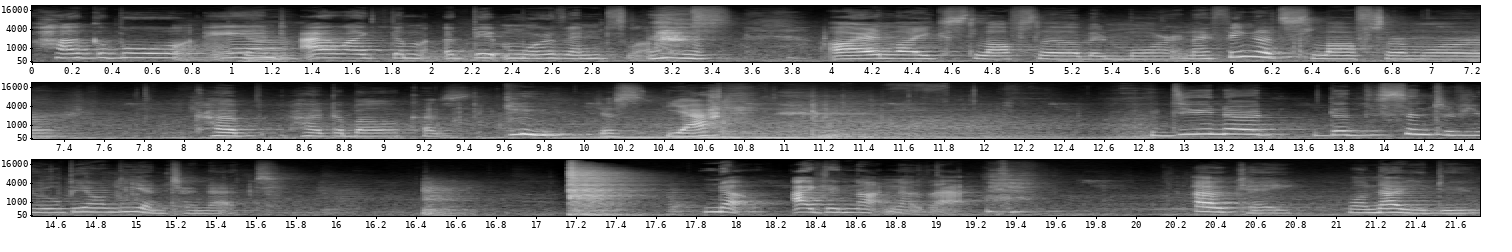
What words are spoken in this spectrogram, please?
huggable and Yeah. I like them a bit more than sloths. I like sloths a little bit more, and I think that sloths are more hug- huggable because just, yeah. Do you know that this interview will be on the internet? no, I did not know that. Okay, well, now you do.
